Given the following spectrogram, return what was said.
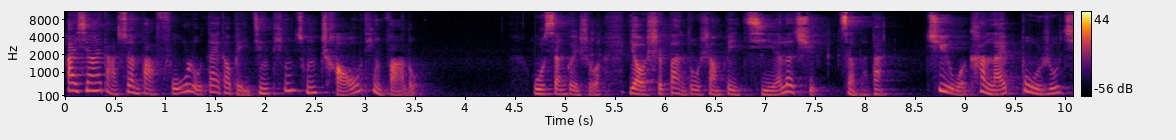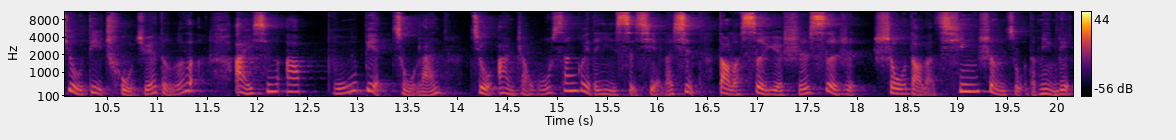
爱新阿打算把俘虏带到北京，听从朝廷发落。吴三桂说：“要是半路上被劫了去怎么办？据我看来，不如就地处决得了。”爱新阿不便阻拦。就按照吴三桂的意思写了信，到了四月十四日，收到了清圣祖的命令，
